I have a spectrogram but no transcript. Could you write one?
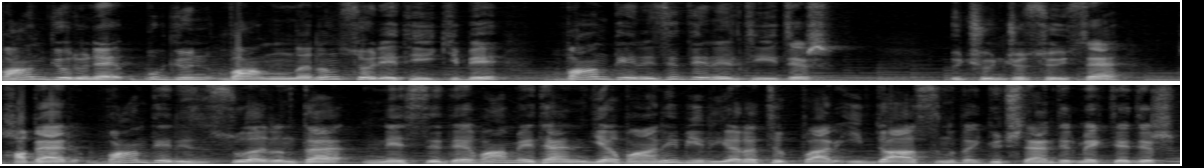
Van Gölü'ne bugün Vanlıların söylediği gibi Van Denizi denildiğidir. Üçüncüsü ise haber Van Denizi sularında nesli devam eden yabani bir yaratık var iddiasını da güçlendirmektedir.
